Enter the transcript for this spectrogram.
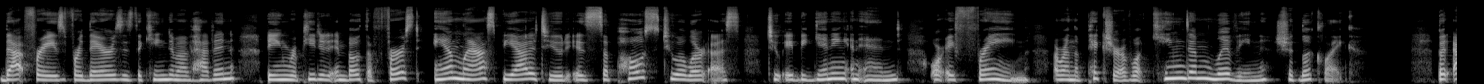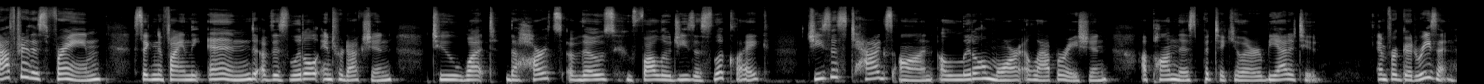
that phrase, for theirs is the kingdom of heaven, being repeated in both the first and last beatitude, is supposed to alert us to a beginning and end or a frame around the picture of what kingdom living should look like. But after this frame, signifying the end of this little introduction to what the hearts of those who follow Jesus look like, Jesus tags on a little more elaboration upon this particular beatitude. And for good reason.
